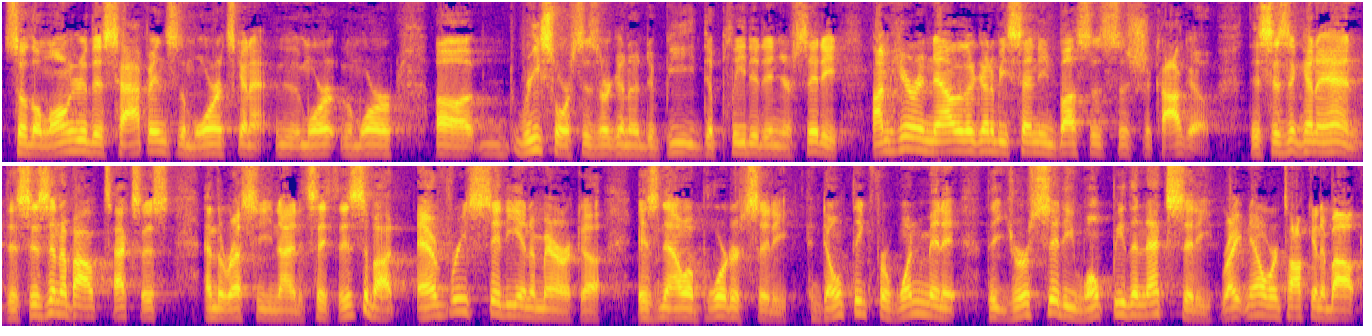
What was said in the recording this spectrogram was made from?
So the longer this happens, the more it's gonna, the more, the more uh, resources are going to be depleted in your city. I'm hearing now that they're going to be sending buses to Chicago. This isn't going to end. This isn't about Texas and the rest of the United States. This is about every city in America is now a border city. And don't think for one minute that your city won't be the next city. Right now, we're talking about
